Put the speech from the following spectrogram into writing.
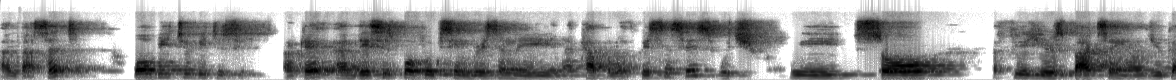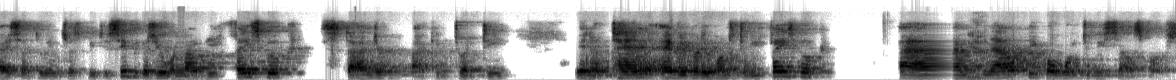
and that's it, or B2B2C. Okay, and this is what we've seen recently in a couple of businesses, which we saw a few years back saying, "Oh, you guys are doing just B2C because you will now be Facebook standard." Back in 20, you know, 10, everybody wanted to be Facebook, and yeah. now people want to be Salesforce,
